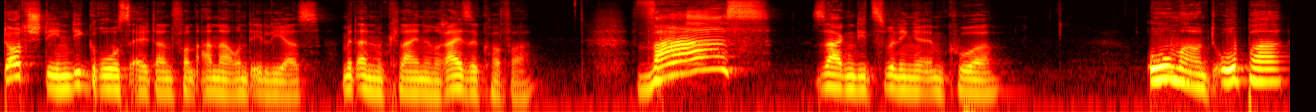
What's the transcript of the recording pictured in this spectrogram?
Dort stehen die Großeltern von Anna und Elias mit einem kleinen Reisekoffer. Was? Sagen die Zwillinge im Chor. Oma und Opa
